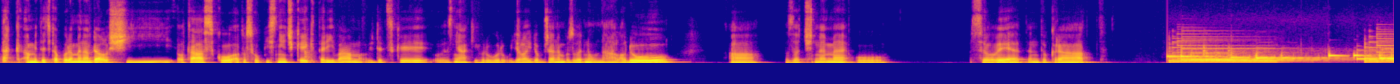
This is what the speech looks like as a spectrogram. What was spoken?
Tak a my teďka půjdeme na další otázku a to jsou písničky, které vám vždycky z nějakého důvodu udělají dobře nebo zvednou náladu. A začneme u Sylvie tentokrát. I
